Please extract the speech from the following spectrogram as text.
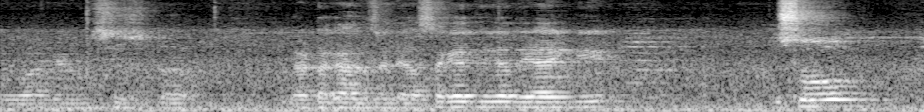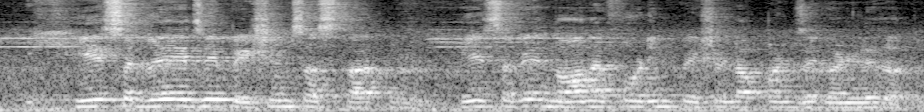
किंवा काही विशिष्ट घटकांसाठी असं काही त्याच्यात हे आहे की सो हे सगळे जे पेशंट्स असतात हं. सगळे नॉन अफोर्डिंग पेशंट आपण जे गणले जातो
